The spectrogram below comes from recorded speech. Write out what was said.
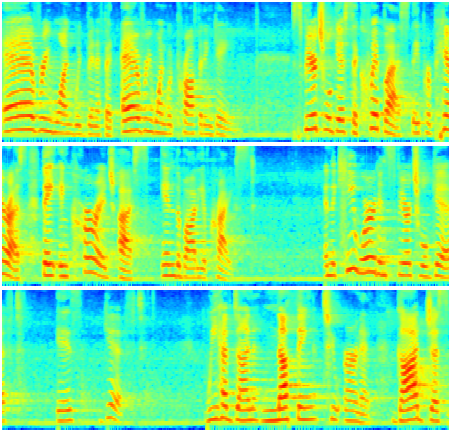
everyone would benefit, everyone would profit and gain. Spiritual gifts equip us, they prepare us, they encourage us in the body of Christ. And the key word in spiritual gift is gift. We have done nothing to earn it. God just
